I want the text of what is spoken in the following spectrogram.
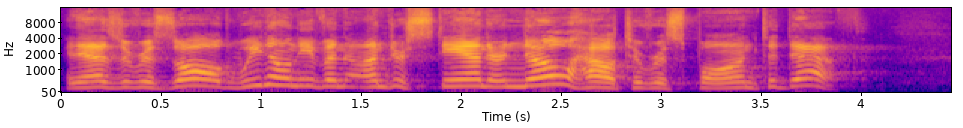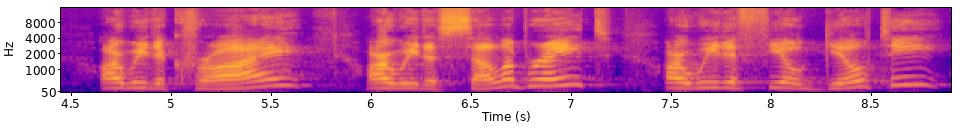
And as a result, we don't even understand or know how to respond to death. Are we to cry? Are we to celebrate? Are we to feel guilty?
